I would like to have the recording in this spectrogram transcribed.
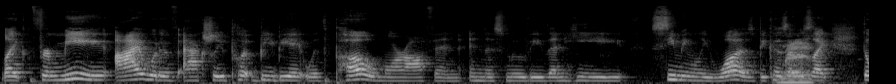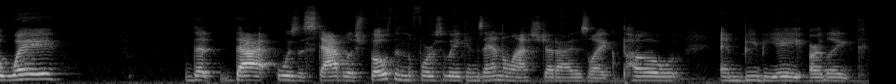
Like for me, I would have actually put BB-8 with Poe more often in this movie than he seemingly was because I was like the way that that was established both in the Force Awakens and the Last Jedi is like Poe and BB-8 are like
